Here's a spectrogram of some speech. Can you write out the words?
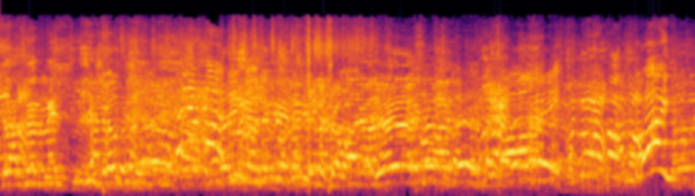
La serventina! Vai!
